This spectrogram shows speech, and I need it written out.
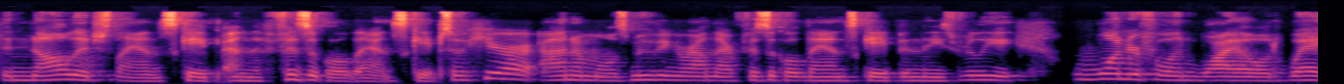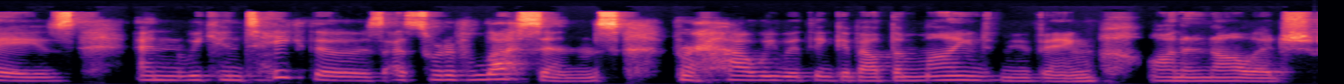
the knowledge landscape and the physical landscape. So here are animals moving around their physical landscape in these really wonderful and wild ways and we can take those as sort of lessons for how we would think about the mind moving on a knowledge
